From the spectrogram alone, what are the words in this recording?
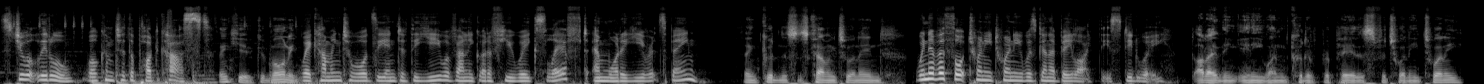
Stuart Little, welcome to the podcast. Thank you. Good morning. We're coming towards the end of the year. We've only got a few weeks left, and what a year it's been. Thank goodness it's coming to an end. We never thought 2020 was going to be like this, did we? I don't think anyone could have prepared us for 2020.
